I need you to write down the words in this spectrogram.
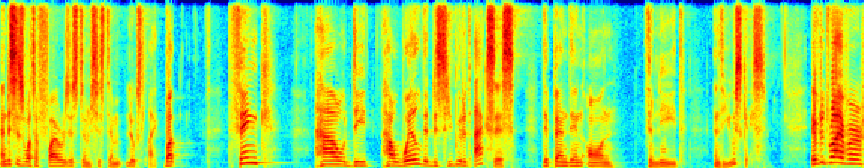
And this is what a fire resistant system looks like. But think how, the, how well the distributed access depending on the need and the use case. If the driver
